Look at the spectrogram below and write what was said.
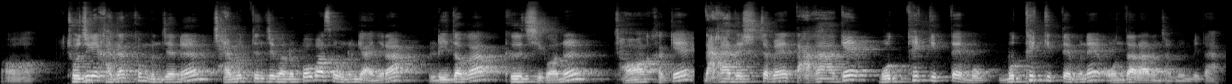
어, 조직의 가장 큰 문제는 잘못된 직원을 뽑아서 오는 게 아니라 리더가 그 직원을 정확하게 나가야 될 시점에 나가게 못했기 때 못했기 때문에 온다라는 점입니다.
